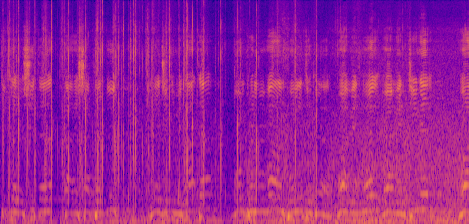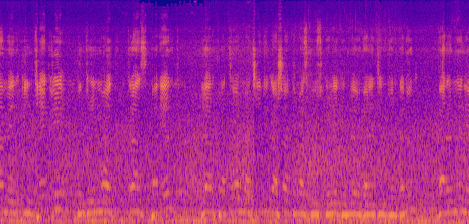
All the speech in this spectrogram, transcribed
ticăloșită care și-a pierdut legitimitatea, vom promova în politică oameni noi, oameni tineri, oameni integri, într-un mod transparent, iar platforma civică, așa cum a spus colegul meu Valentin Turcanuc, va rămâne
